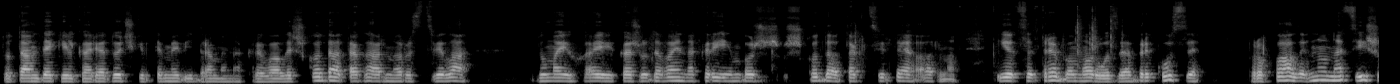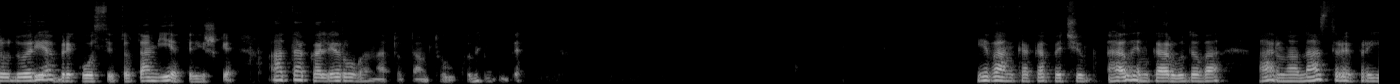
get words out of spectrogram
то там декілька рядочків тими відрами накривали. Шкода так гарно розцвіла. Думаю, хай кажу, давай накриємо, бо шкода, так цвіте гарно. І оце треба морози. Абрикоси пропали. Ну, на цій, що в дворі абрикоси, то там є трішки, а та калірована, то там толку не буде. Іванка Капечук, Галинка Рудова, гарного настрою, приємного.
